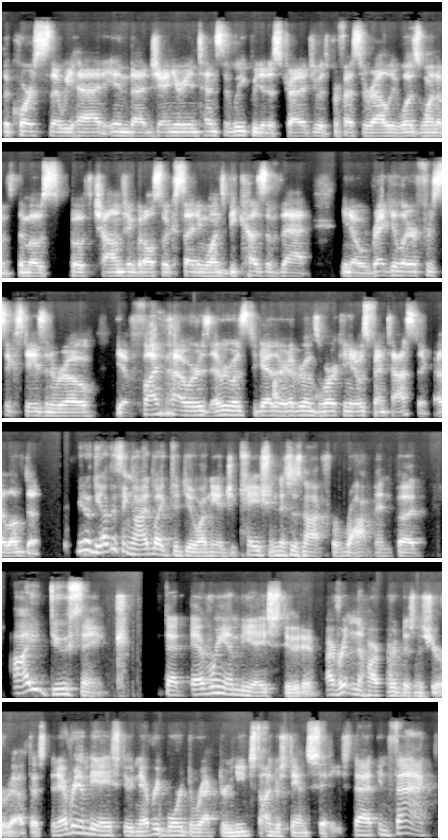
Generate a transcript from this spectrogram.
the course that we had in that January intensive week, we did a strategy with Professor Rowley, was one of the most both challenging but also exciting ones because of that. You know, regular for six days in a row. You have five hours, everyone's together and everyone's working. And it was fantastic. I loved it. You know, the other thing I'd like to do on the education, this is not for Rotman, but I do think that every MBA student, I've written the Harvard Business Review about this, that every MBA student, every board director needs to understand cities. That in fact,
